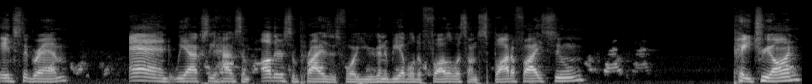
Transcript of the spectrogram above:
Instagram, and we actually have some other surprises for you. You're going to be able to follow us on Spotify soon, Patreon,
